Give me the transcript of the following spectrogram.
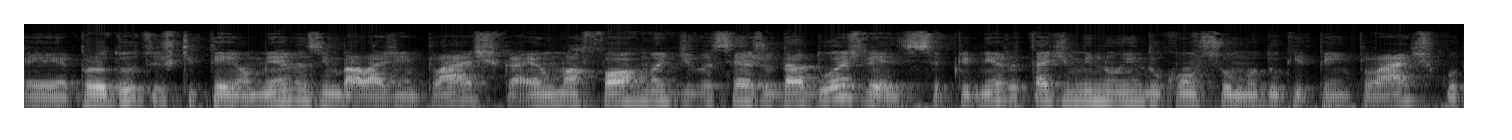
é, produtos que tenham menos embalagem plástica é uma forma de você ajudar duas vezes. Você primeiro está diminuindo o consumo do que tem plástico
